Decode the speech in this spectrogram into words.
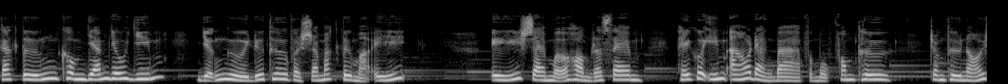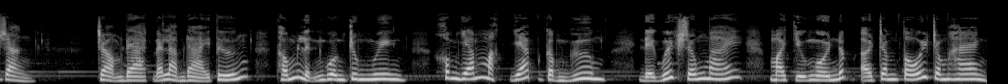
Các tướng không dám giấu giếm, dẫn người đưa thư vào ra mắt tư mã ý. Ý sai mở hòm ra xem, thấy có yếm áo đàn bà và một phong thư. Trong thư nói rằng, Trọng Đạt đã làm đại tướng, thống lĩnh quân Trung Nguyên, không dám mặc giáp cầm gươm để quyết sống mái, mà chịu ngồi núp ở trong tối trong hang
